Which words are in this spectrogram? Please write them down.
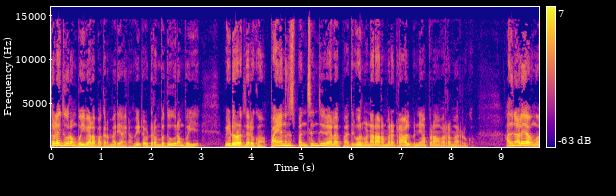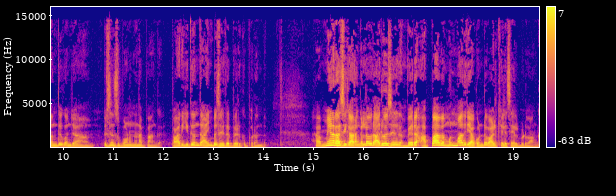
தொலைதூரம் போய் வேலை பார்க்குற மாதிரி ஆயிரும். வீட்டை விட்டு ரொம்ப தூரம் போய் வீடு ஒரு இடத்துல இருக்கும். பயணம் ஸ்பெண்ட் செஞ்சு வேலை பார்த்து ஒரு மணி நேரம் அரை மணி நேரம் ட்ராவல் பண்ணி அப்புறம் வர்ற மாதிரி இருக்கும். அதனாலே அவங்க வந்து கொஞ்சம் பிஸ்னஸ் போகணும்னு நினைப்பாங்க. பாதி இது வந்து ஐம்பது சதவீத பேருக்கு பொருந்தும். மீனராசிக்காரங்களில் ஒரு அறுபது சதவீதம் பேர் அப்பாவை முன்மாதிரியாக கொண்டு வாழ்க்கையில் செயல்படுவாங்க.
